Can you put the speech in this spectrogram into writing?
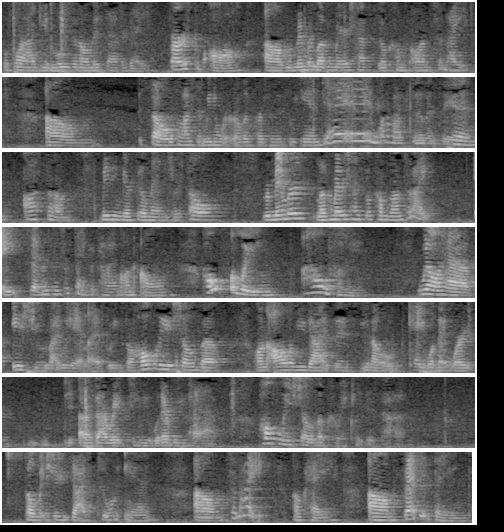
before I get moving on this Saturday. First of all, um, remember Love and Marriage Huntsville comes on tonight. Um, so somebody said meeting with early person this weekend. Yay! One of my students in. Awesome. Meeting their field manager. So remember, Love and Marriage Huntsville comes on tonight, 8, 7 Central Standard Time on OWN. Hopefully, hopefully, we don't have issues like we had last week. So hopefully it shows up on all of you guys' you know, cable networks, uh, DirecTV, whatever you have. Hopefully it shows up correctly this time. So make sure you guys tune in um, tonight, okay? Um, second thing,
